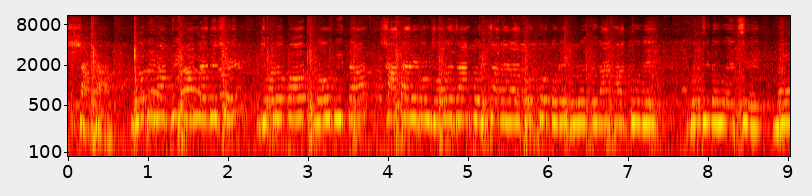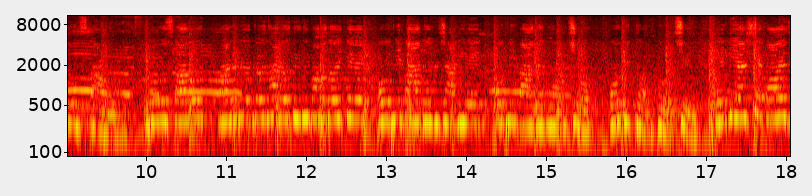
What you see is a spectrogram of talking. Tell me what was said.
বিশেষ শাখা। নদীমাতৃক বাংলাদেশের জলপথ, নৌবিদ্যা, সাঁতার এবং জলযান পরিচালনা দক্ষ করে গড়ে তোলার মাধ্যমে গঠিত হয়েছে নৌ স্কাউট নৌ স্কাউট মাননীয় প্রধান অতিথি মহোদয়কে অভিবাদন জানিয়ে অভিবাদন মঞ্চ অতিক্রম করছে। এগিয়ে আসছে boys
